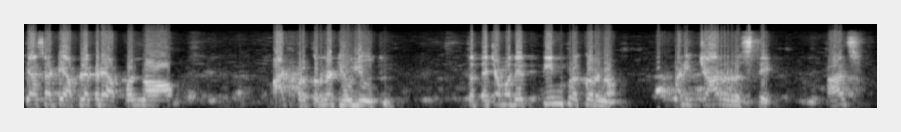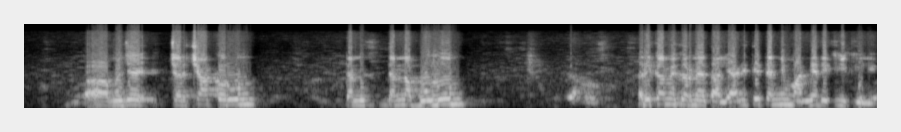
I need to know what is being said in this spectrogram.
त्यासाठी आपल्याकडे आपण आठ प्रकरणं ठेवली होती. तर त्याच्यामध्ये तीन प्रकरणं आणि चार रस्ते आज म्हणजे चर्चा करून त्यांना बोलून रिकामे करण्यात आले आणि ते त्यांनी मान्य देखील केले.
